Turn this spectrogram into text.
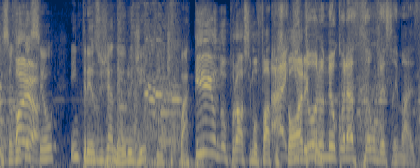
Isso aconteceu em 3 de janeiro de 24. E no próximo fato Ai, que histórico. dor no meu coração ver essa imagem.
